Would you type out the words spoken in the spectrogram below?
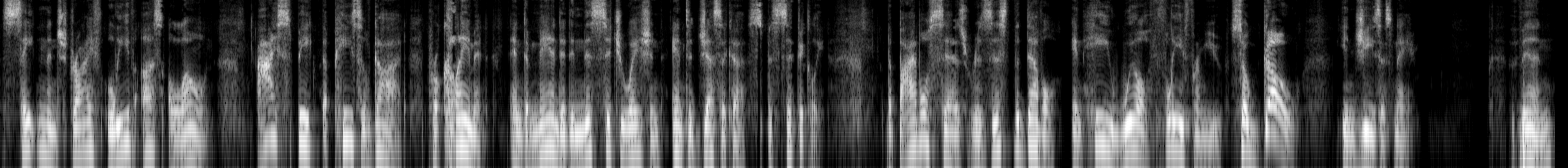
Satan, and strife, leave us alone. I speak the peace of God, proclaim it, and demand it in this situation and to Jessica specifically. The Bible says, resist the devil and he will flee from you. So go in Jesus' name. Then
